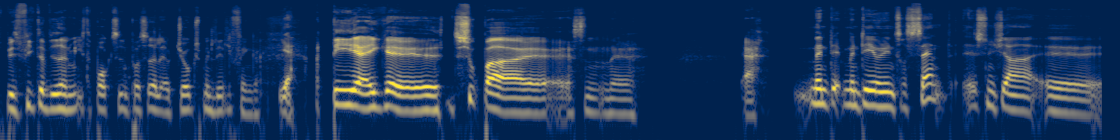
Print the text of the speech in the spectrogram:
specifikt at vide, at han mest har brugt tiden på at sidde og lave jokes med Littlefinger. Ja. Og det er ikke øh, super øh, sådan... Øh, ja, Men det, men det er jo en interessant, øh, synes jeg, øh,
